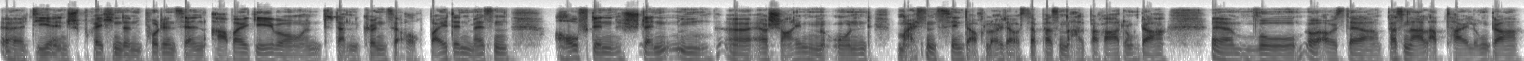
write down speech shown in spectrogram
äh, die entsprechenden potenziellen Arbeitgeber und dann können Sie auch bei den Messen auf den Ständen äh, erscheinen und meistens sind auch Leute aus der Personalberatung da, äh, wo äh, aus der Personalabteilung da,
